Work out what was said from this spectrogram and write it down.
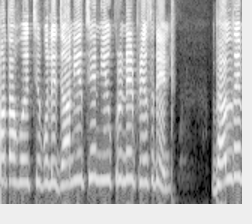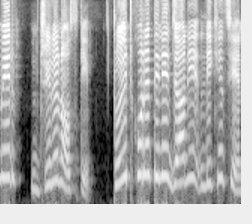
কথা হয়েছে বলে জানিয়েছেন ইউক্রেনের প্রেসিডেন্ট ভ্যালদেমির জিলেনস্কি। টুইট করে তিনি জানিয়ে লিখেছেন,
